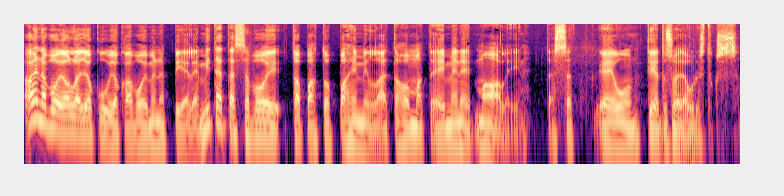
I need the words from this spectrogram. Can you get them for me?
aina voi olla joku, joka voi mennä pieleen. Mitä tässä voi tapahtua pahimmillaan, että hommat ei mene maaliin tässä EUn tietosuojauudistuksessa?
